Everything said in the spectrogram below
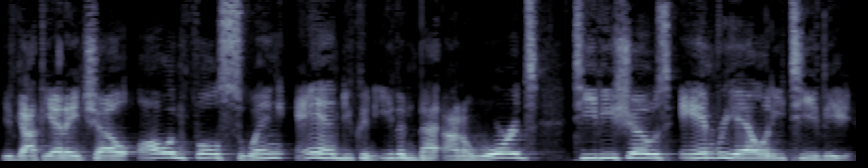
You've got the NHL all in full swing, and you can even bet on awards, TV shows, and reality TV.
